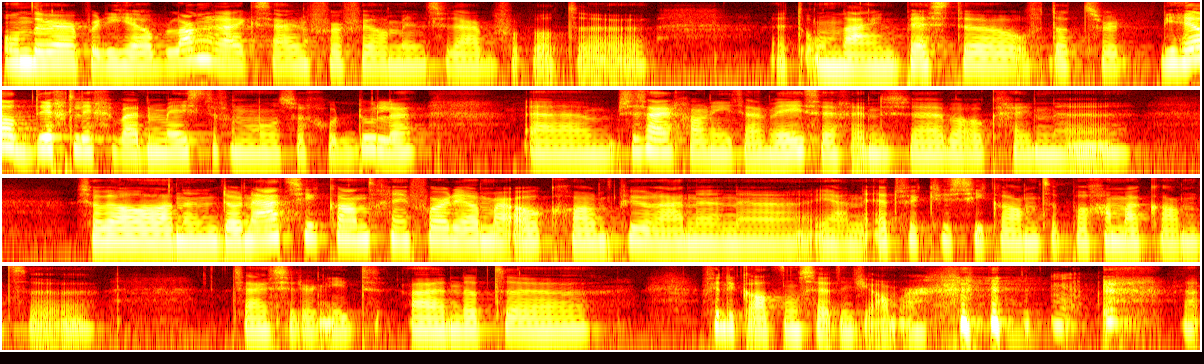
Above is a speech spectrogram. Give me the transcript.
onderwerpen die heel belangrijk zijn voor veel mensen, daar bijvoorbeeld het online pesten of dat soort, die heel dicht liggen bij de meeste van onze goede doelen. Um, ze zijn gewoon niet aanwezig en dus we hebben ook geen, uh, zowel aan een donatiekant geen voordeel, maar ook gewoon puur aan een, uh, ja, een advocacy kant, een programmakant zijn ze er niet. en dat vind ik altijd ontzettend jammer. ja.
